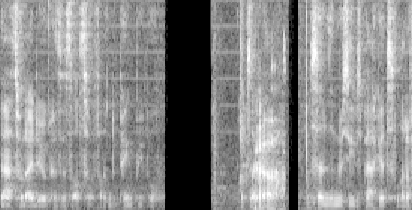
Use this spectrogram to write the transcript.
That's what I do because it's also fun to ping people. Looks like Yeah. sends and receives packets. A lot of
